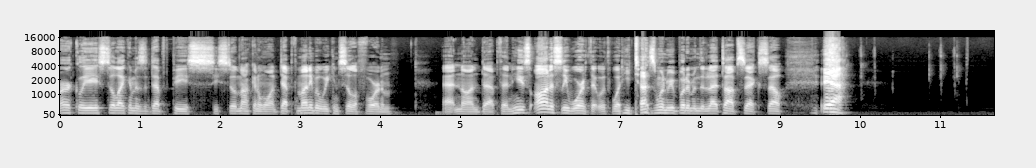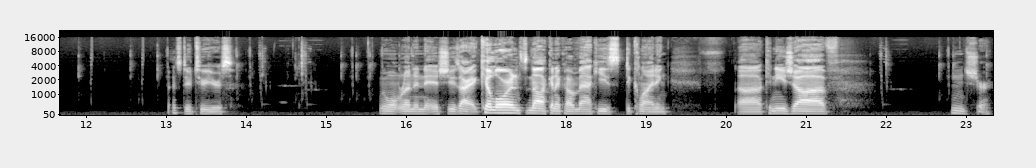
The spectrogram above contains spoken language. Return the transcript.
Merkley, still like him as a depth piece. He's still not going to want depth money, but we can still afford him at non-depth, and he's honestly worth it with what he does when we put him into that top six. So, yeah. Let's do two years. We won't run into issues. All right, Killorn's not going to come back. He's declining. Uh, Knyazev. Hmm, sure.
